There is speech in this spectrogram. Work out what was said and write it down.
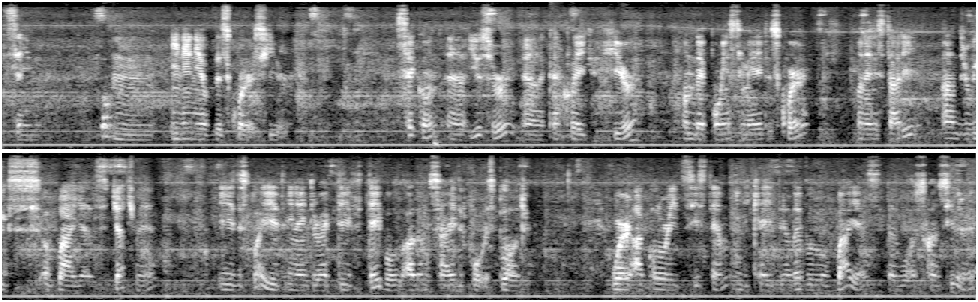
the same um, in any of the squares here. Second uh, user uh, can click here on the point estimate square on any study and the risk of bias judgment is displayed in an interactive table alongside the forest plot, where a colored system indicates the level of bias that was considered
